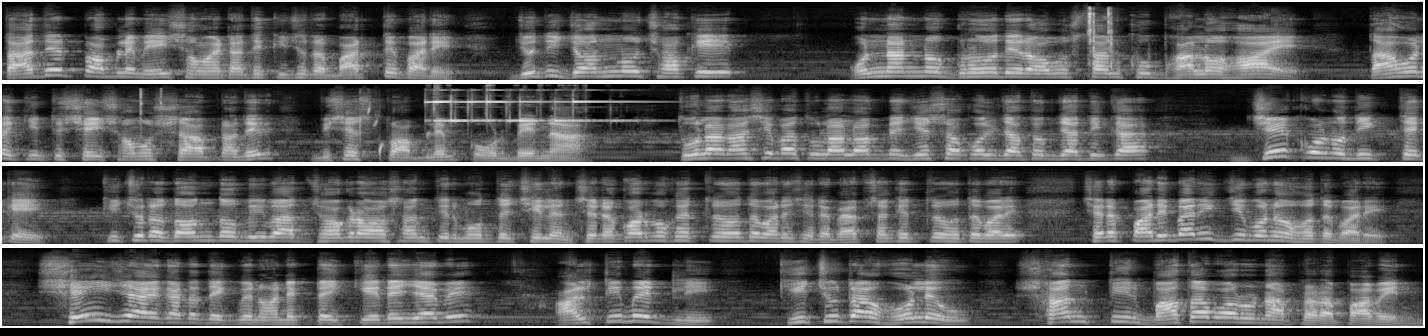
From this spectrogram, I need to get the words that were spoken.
তাদের প্রবলেম এই সময়টাতে কিছুটা বাড়তে পারে। যদি জন্ম ছকে অন্যান্য গ্রহদের অবস্থান খুব ভালো হয়, তাহলে কিন্তু সেই সমস্যা আপনাদের বিশেষ প্রবলেম করবে না। তুলা রাশি বা তুলা লগ্নে যে সকল জাতক জাতিকা যে কোনো দিক থেকে কিছুটা দ্বন্দ্ব, বিবাদ, ঝগড়া, অশান্তির মধ্যে ছিলেন। সেটা কর্মক্ষেত্রে হতে পারে, সেটা ব্যবসা ক্ষেত্রে হতে পারে, সেটা পারিবারিক জীবনেও হতে পারে। সেই জায়গাটা দেখবেন অনেকটাই কেটে যাবে। আলটিমেটলি কিছুটা হলেও শান্তির বাতাবরণ আপনারা পাবেন।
